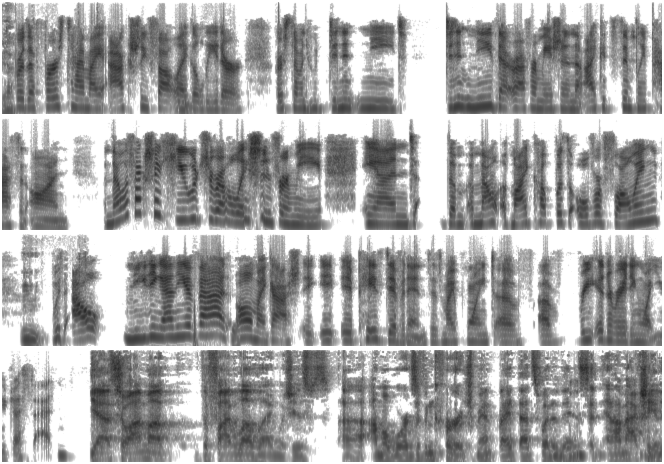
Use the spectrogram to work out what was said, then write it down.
Yeah. For the first time, I actually felt like mm. a leader or someone who didn't need didn't need that affirmation that I could simply pass it on. And that was actually a huge revelation for me. And the amount of my cup was overflowing mm. without needing any of that. Yeah. Oh my gosh, it, it, it, pays dividends is my point of, of reiterating what you just said. Yeah. So I'm a, the five love languages. Uh, I'm a words of encouragement, right? That's what it mm-hmm. is. And, and, I'm actually an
